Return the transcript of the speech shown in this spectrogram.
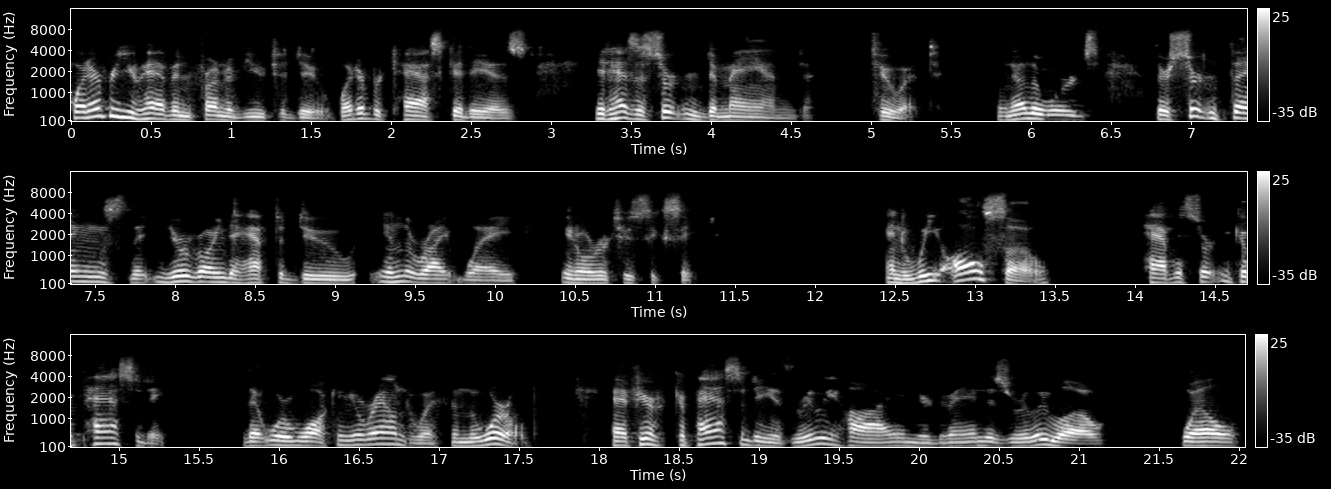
whatever you have in front of you to do, whatever task it is, it has a certain demand to it. In other words, there's certain things that you're going to have to do in the right way in order to succeed. And we also have a certain capacity that we're walking around with in the world. And if your capacity is really high and your demand is really low, well,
